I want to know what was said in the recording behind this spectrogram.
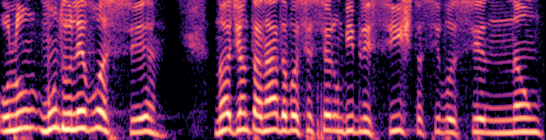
O mundo lê você. Não adianta nada você ser um biblicista se você não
